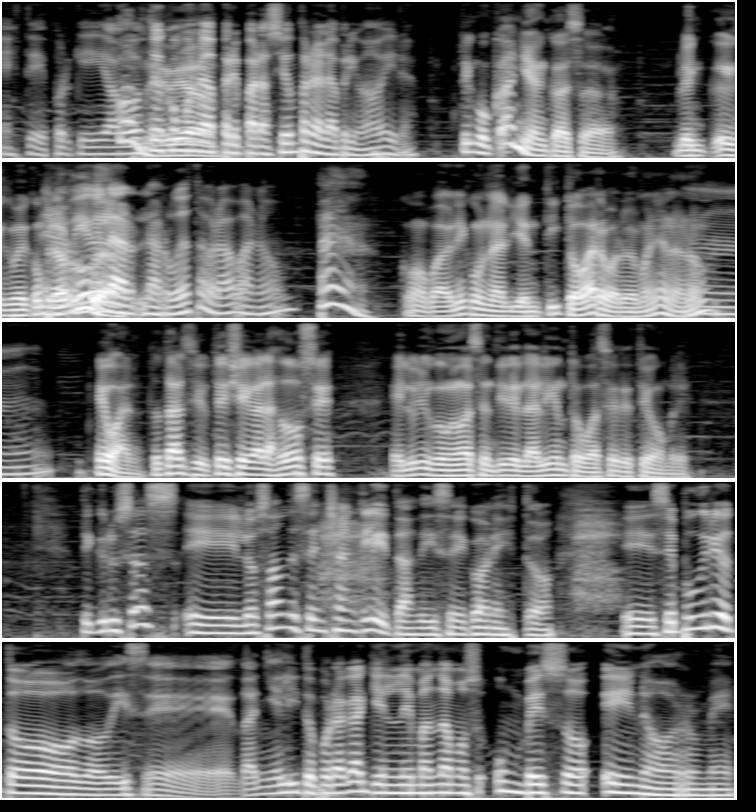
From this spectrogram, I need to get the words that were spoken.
este, porque Ah, a vos me esto es como vea. una preparación para la primavera. Tengo caña en casa. Le- eh, me compro Pero, ruda. La, la ruda está brava, ¿no? Como para venir con un alientito bárbaro de mañana, ¿no? Mm. Y bueno, total, si usted llega a las 12, el único que me va a sentir el aliento va a ser este hombre. Te cruzas eh, los Andes en chancletas, dice con esto. Eh, se pudrió todo, dice Danielito por acá, quien le mandamos un beso enorme.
